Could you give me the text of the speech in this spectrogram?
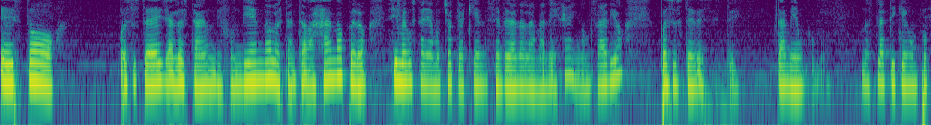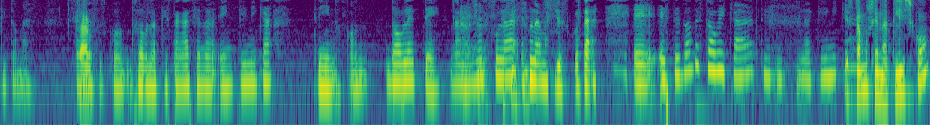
esto, pues ustedes ya lo están difundiendo, lo están trabajando, pero sí me gustaría mucho que aquí en Desenredando la Madeja, en un radio, pues ustedes este, también como nos platiquen un poquito más sobre, sus, sobre lo que están haciendo en Clínica Trino, con doble T, una minúscula, una mayúscula. Eh, este, ¿Dónde está ubicada la clínica? Estamos en Atlisco,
